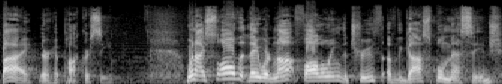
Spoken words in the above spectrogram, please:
by their hypocrisy. When I saw that they were not following the truth of the gospel message,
